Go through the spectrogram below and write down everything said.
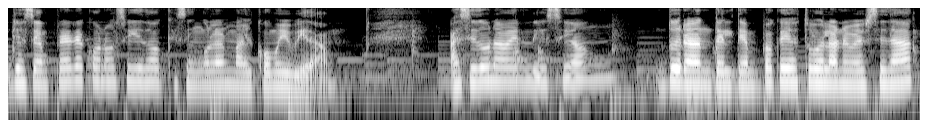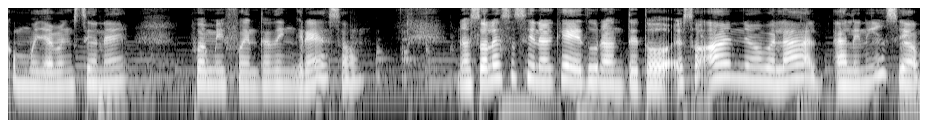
yo siempre he reconocido que Singular marcó mi vida. Ha sido una bendición durante el tiempo que yo estuve en la universidad, como ya mencioné, fue mi fuente de ingreso. No solo eso, sino que durante todos esos años, ¿verdad? al inicio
